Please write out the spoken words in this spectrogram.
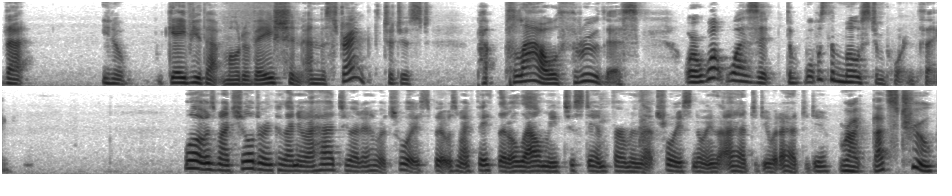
that, you know, gave you that motivation and the strength to just p- plow through this, or what was it? The, what was the most important thing? Well, it was my children because I knew I had to. I didn't have a choice, but it was my faith that allowed me to stand firm in that choice, knowing that I had to do what I had to do. Right, that's true.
